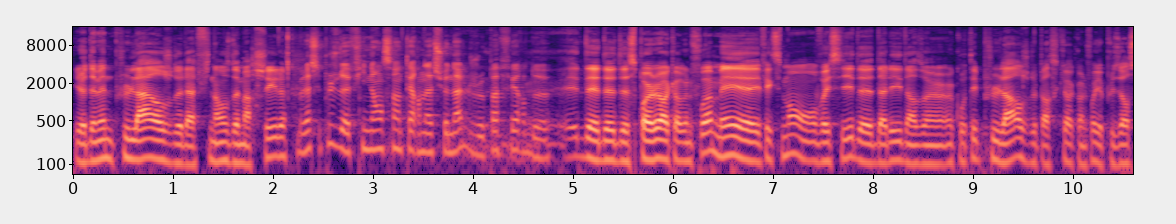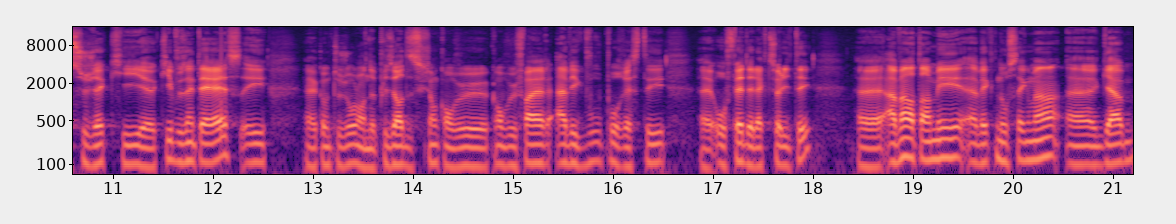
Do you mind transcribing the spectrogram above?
le domaine plus large de la finance de marché. Là, mais là c'est plus de la finance internationale. Je veux pas faire de... De, de, spoiler encore une fois, mais effectivement, on va essayer d'aller dans un, côté plus large parce qu'encore une fois, il y a plusieurs sujets qui, qui vous intéressent et euh, comme toujours, on a plusieurs discussions qu'on veut, qu'on veut faire avec vous pour rester euh, au fait de l'actualité. Euh, avant d'entamer avec nos segments, Gab,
